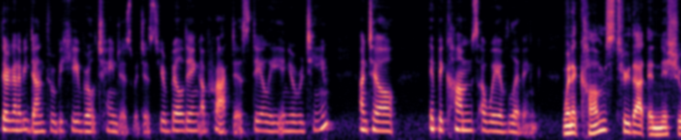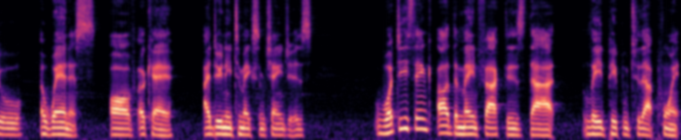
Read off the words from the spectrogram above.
they're going to be done through behavioral changes, which is you're building a practice daily in your routine until it becomes a way of living when it comes to that initial awareness of, okay, I do need to make some changes, what do you think are the main factors that lead people to that point?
